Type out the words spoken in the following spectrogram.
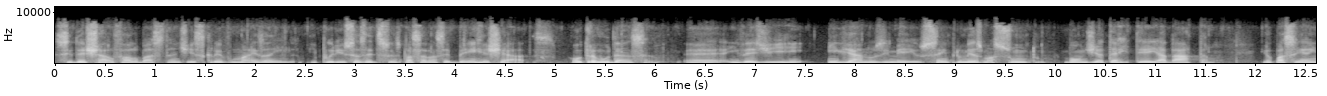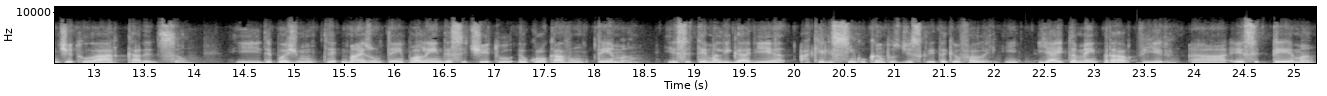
Se deixar, eu falo bastante e escrevo mais ainda. E por isso as edições passaram a ser bem recheadas. Outra mudança. É, em vez de enviar nos e-mails sempre o mesmo assunto, Bom Dia TRT e a data, eu passei a intitular cada edição. E depois de mais um tempo, além desse título, eu colocava um tema e esse tema ligaria aqueles cinco campos de escrita que eu falei. E, e aí também para vir uh, esse tema,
